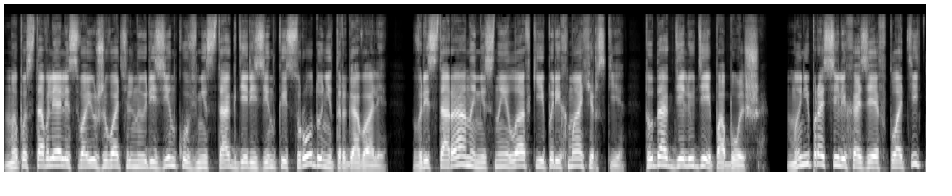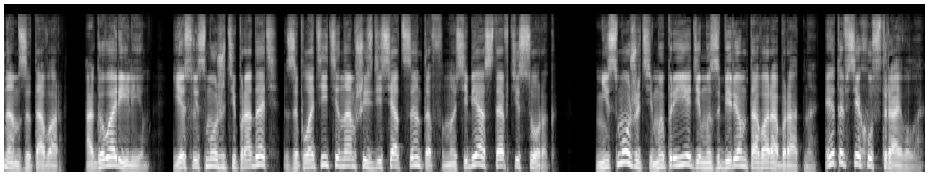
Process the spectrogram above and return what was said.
Мы поставляли свою жевательную резинку в места, где резинкой сроду не торговали, в рестораны, мясные лавки и парикмахерские, туда, где людей побольше. Мы не просили хозяев платить нам за товар, а говорили им, если сможете продать, заплатите нам 60 центов, но себе оставьте 40. Не сможете, мы приедем и заберем товар обратно. Это всех устраивало.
